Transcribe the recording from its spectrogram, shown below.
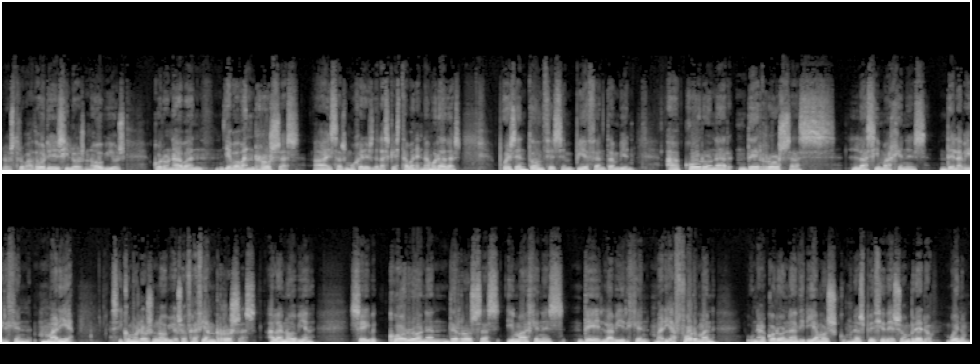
los trovadores y los novios coronaban, llevaban rosas a esas mujeres de las que estaban enamoradas, pues entonces empiezan también a coronar de rosas las imágenes de la Virgen María. Así como los novios ofrecían rosas a la novia, se coronan de rosas imágenes de la Virgen María. Forman una corona, diríamos, como una especie de sombrero. Bueno,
